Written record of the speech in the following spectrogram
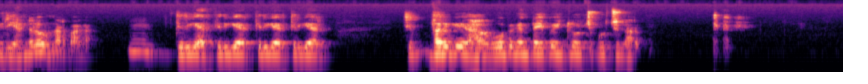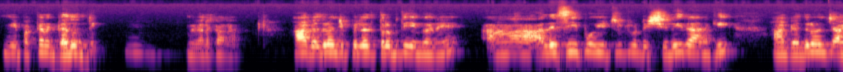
మీరు ఎండలో ఉన్నారు బాగా. తిరిగారు తిరిగారు తిరిగారు తిరిగారు చివరికి ఆ ఓపిక అంతా అయిపోయి ఇంట్లో వచ్చి కూర్చున్నారు మీ పక్కన గది ఉంది. మీ వెనకాల ఆ గదిలోంచి పిల్లలు తలుపు తీయంగానే ఆ అలసిపోయి వచ్చినటువంటి శరీరానికి ఆ గదిలోంచి ఆ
